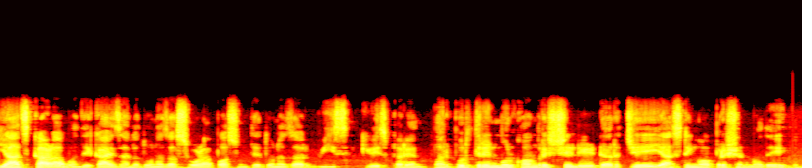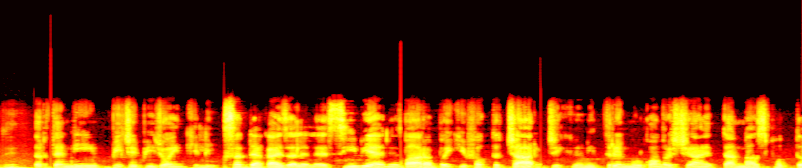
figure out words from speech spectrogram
याच काळामध्ये काय झालं? दोन हजार सोळा पासून ते दोन हजार वीस एकवीस पर्यंत भरपूर तृणमूल काँग्रेसचे लीडर जे या स्टिंग ऑपरेशनमध्ये होते तर त्यांनी बीजेपी जॉईन केली. सध्या काय झालेलं आहे सीबीआयने बारा पैकी फक्त चार जे कोणी तृणमूल काँग्रेसचे आहेत त्यांनाच फक्त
